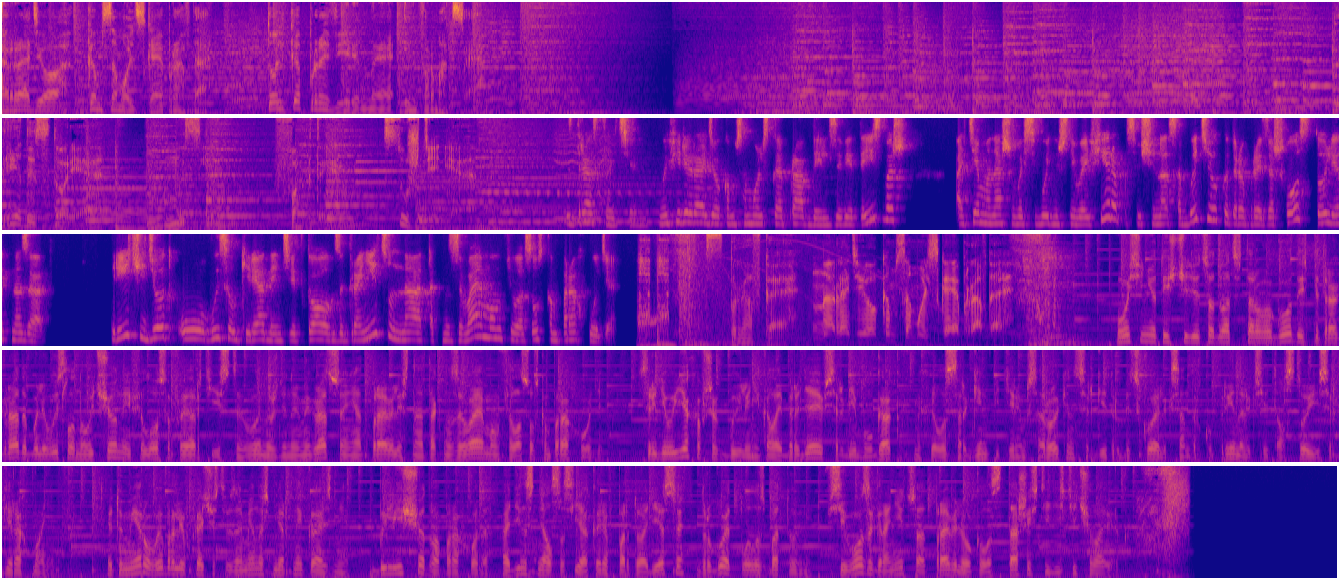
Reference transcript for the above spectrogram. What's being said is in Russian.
Радио «Комсомольская правда». Только проверенная информация. Предыстория. Мысли. Факты. Суждения. Здравствуйте. В эфире радио «Комсомольская правда» Елизавета Избаш, а тема нашего сегодняшнего эфира посвящена событию, которое произошло сто лет назад. Речь идет о высылке ряда интеллектуалов за границу на так называемом философском пароходе. Справка на радио «Комсомольская правда». Осенью 1922 года из Петрограда были высланы ученые, философы и артисты. В вынужденную миграцию они отправились на так называемом философском пароходе. Среди уехавших были Николай Бердяев, Сергей Булгаков, Михаил Саргин, Петерим Сорокин, Сергей Трубецкой, Александр Куприн, Алексей Толстой и Сергей Рахманинов. Эту меру выбрали в качестве замены смертной казни. Были еще два парохода. Один снялся с якоря в порту Одессы, другой отплыл из Батуми. Всего за границу отправили около 160 человек.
